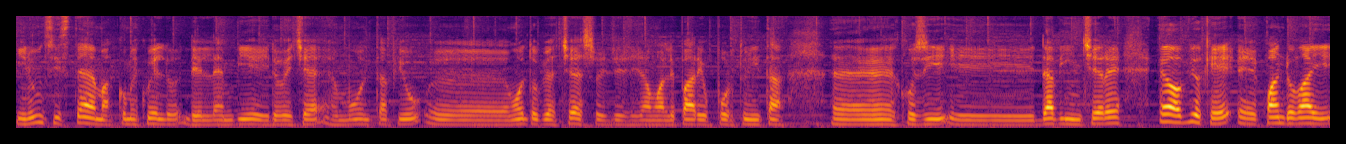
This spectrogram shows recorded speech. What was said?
in un sistema come quello dell'NBA dove c'è più, eh, molto più accesso diciamo, alle pari opportunità eh, così eh, da vincere è ovvio che eh, quando vai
